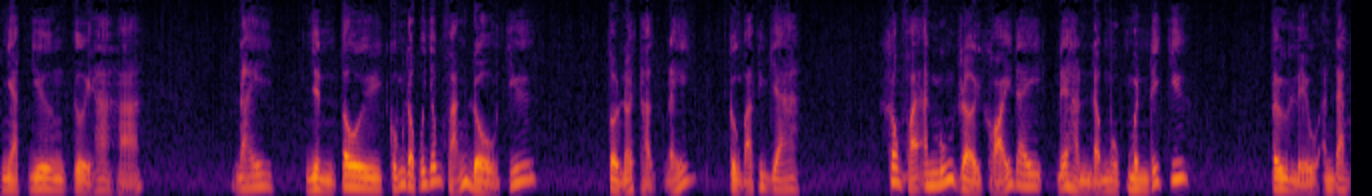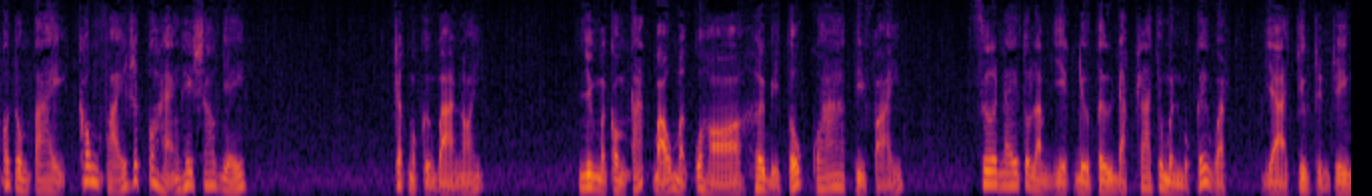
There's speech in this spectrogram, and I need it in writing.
Nhạc Dương cười ha hả. Này, nhìn tôi cũng đâu có giống phản đồ chứ. Tôi nói thật đấy, Cường Ba thiếu gia, không phải anh muốn rời khỏi đây để hành động một mình đấy chứ. Tư liệu anh đang có trong tay không phải rất có hạn hay sao vậy? Trắc một Cường bà nói. Nhưng mà công tác bảo mật của họ hơi bị tốt quá thì phải. Xưa nay tôi làm việc đều tự đặt ra cho mình một kế hoạch và chương trình riêng.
